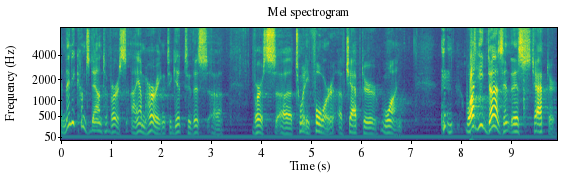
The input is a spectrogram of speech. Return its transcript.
And then he comes down to verse, I am hurrying to get to this uh, verse uh, 24 of chapter 1. what he does in this chapter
